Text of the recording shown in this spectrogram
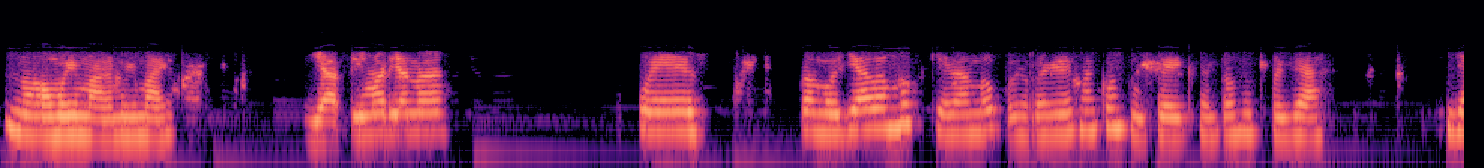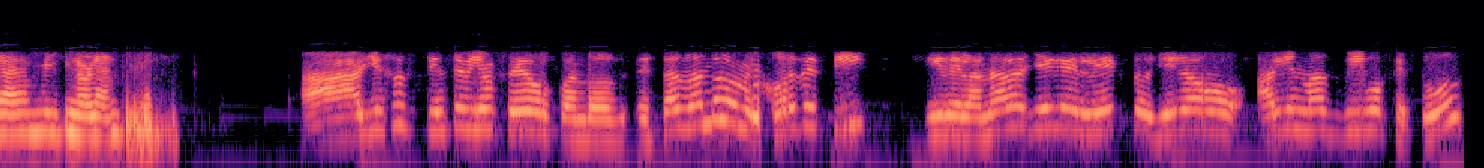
No, muy mal, muy mal. Y así, Mariana, Pues cuando ya vamos quedando, pues regresan con sus ex, entonces pues ya, ya me ignoran. ay, eso se siente bien feo cuando estás dando lo mejor de ti y de la nada llega el ex o llega alguien más vivo que tú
